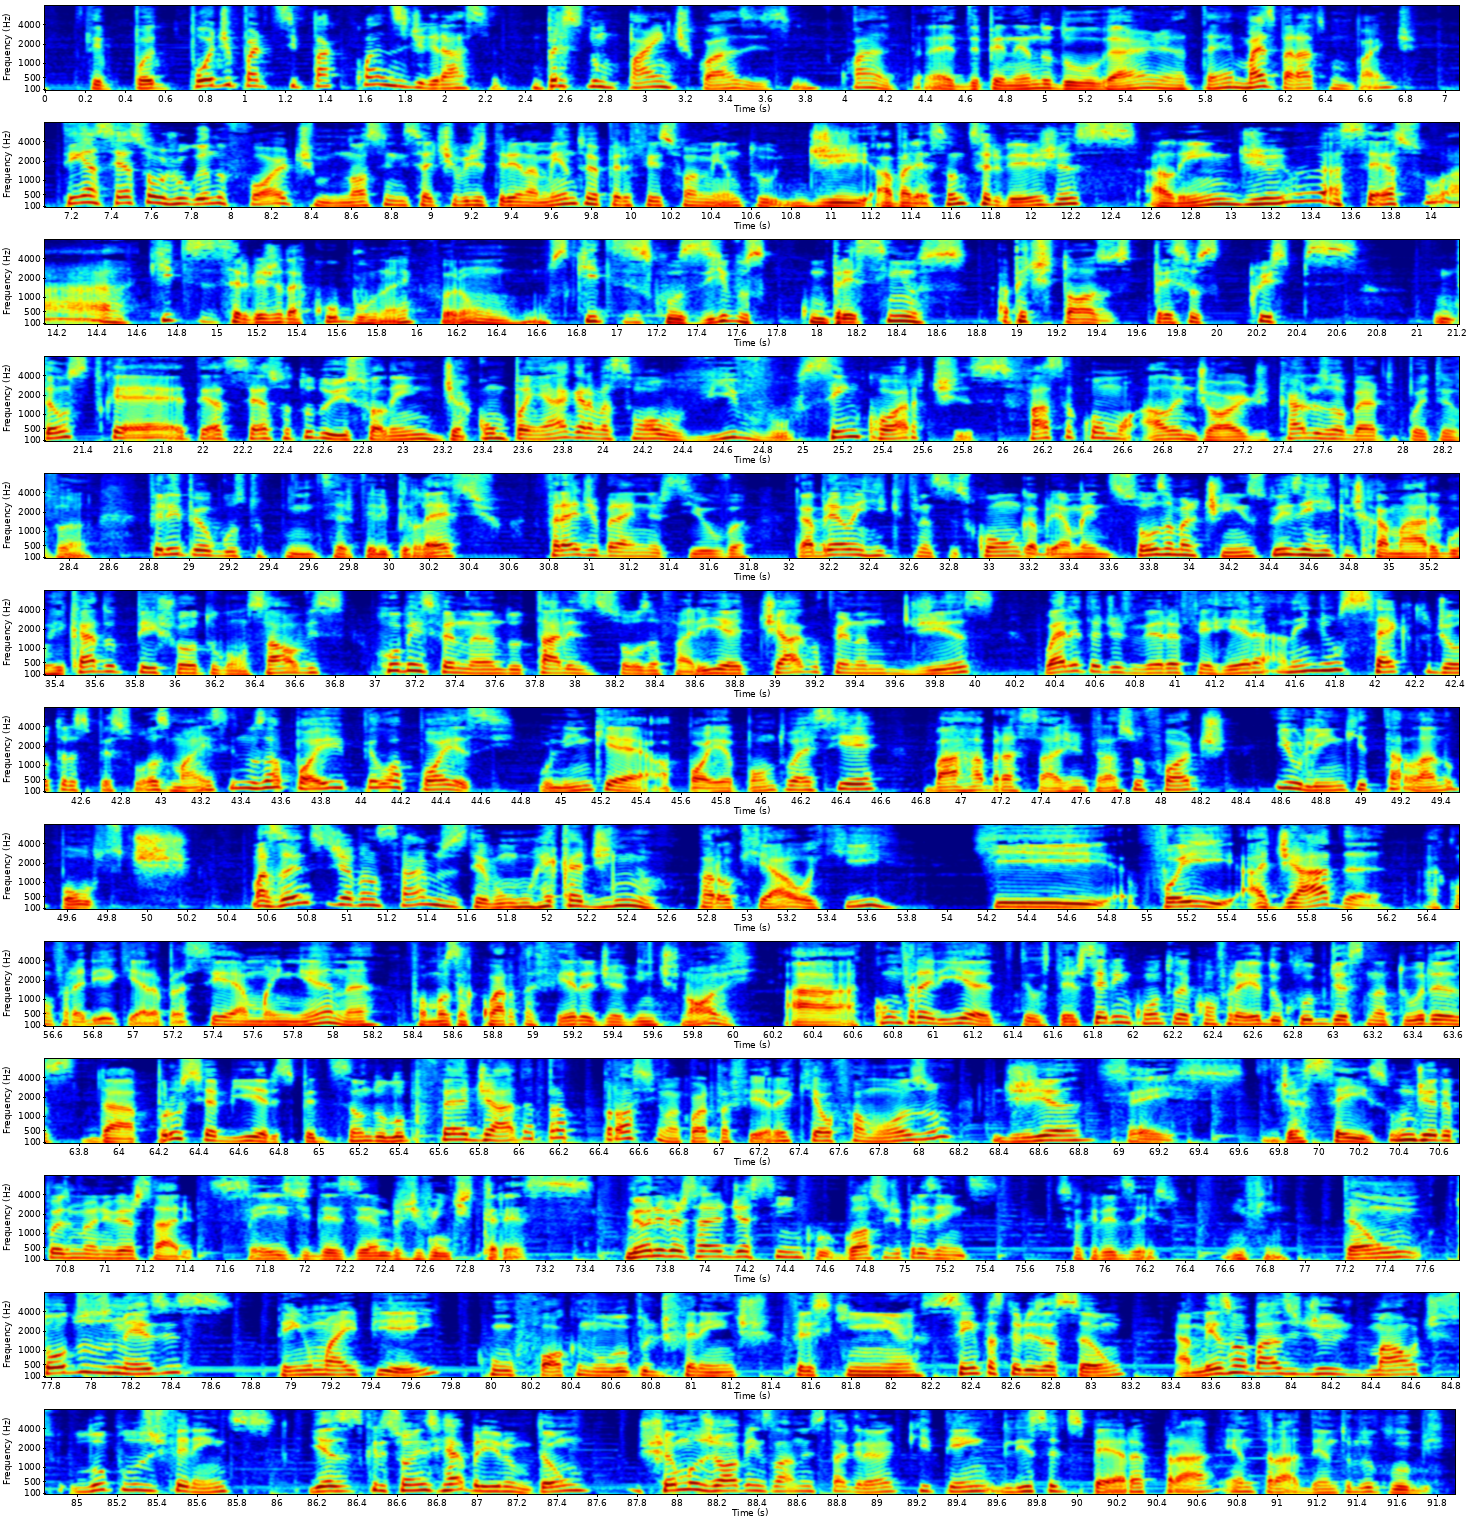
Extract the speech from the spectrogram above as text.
pôde participar quase de graça. O preço de um pint quase, assim, quase, é, dependendo do lugar, até mais barato que um pint. Tem acesso ao Julgando Forte, nossa iniciativa de treinamento e aperfeiçoamento de avaliação de cervejas, além de acesso a kits de cerveja da Cubo, né? Foram uns kits exclusivos com precinhos apetitosos, preços crisps. Então, se tu quer ter acesso a tudo isso, além de acompanhar a gravação ao vivo, sem cortes, faça como Alan George, Carlos Alberto Poitevin, Felipe Augusto Pintzer, Felipe Lécio, Fred Brainer Silva, Gabriel Henrique Franciscon, Gabriel Mendes Souza Martins, Luiz Henrique de Camargo, Ricardo Peixoto Gonçalves, Rubens Fernando, Thales de Souza Faria, Thiago Fernando Dias, Wellington de Oliveira Ferreira, além de um secto de outras pessoas mais, e nos apoie pelo Apoia-se. O link é apoia.se barra abraçagem traço forte e o link tá lá no post. Mas antes de avançarmos, Estevão, um recadinho paroquial aqui, que foi adiada a confraria, que era para ser amanhã, né? Famosa quarta-feira, dia 29. A confraria, o terceiro encontro da confraria do Clube de Assinaturas da Prússia Beer, Expedição do Lupo, foi adiada para próxima quarta-feira, que é o famoso dia, 6. dia 6, um dia depois do meu aniversário. 6 de dezembro de 23. Meu aniversário é dia 5, gosto de presentes. Só queria dizer isso. Enfim. Então, todos os meses tem uma IPA com foco num lúpulo diferente, fresquinha, sem pasteurização, a mesma base de maltes, lúpulos diferentes, e as inscrições reabriram. Então, chama os jovens lá no Instagram que tem lista de espera para entrar dentro do clube.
